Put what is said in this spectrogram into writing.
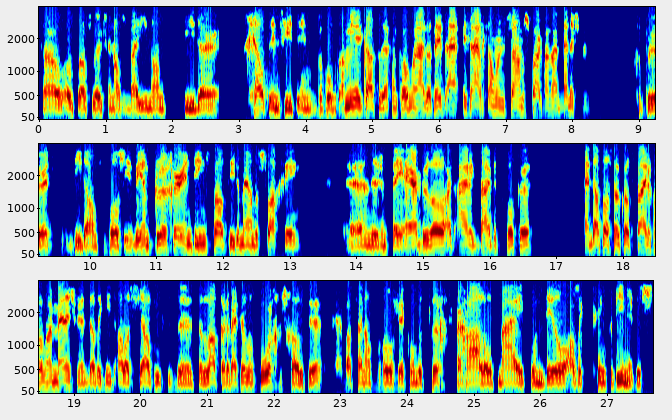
zou ook wel eens leuk zijn als het bij iemand die er geld in ziet in bijvoorbeeld Amerika terecht kan komen. Nou, dat heeft, is eigenlijk allemaal in samenspraak met mijn management gebeurd. Die dan vervolgens weer een plugger in dienst had die ermee aan de slag ging. En er is een PR-bureau uiteindelijk bij betrokken. En dat was ook wel het fijne van mijn management, dat ik niet alles zelf hoefde te, te lappen. Er werd heel veel voorgeschoten. En wat zij dan vervolgens weer konden terugverhalen op mij voor een deel als ik ging verdienen. Dus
